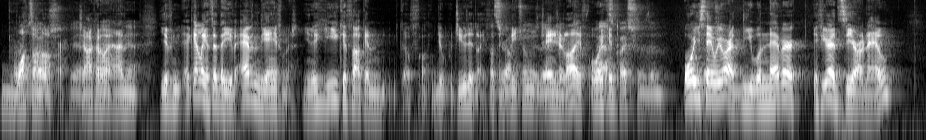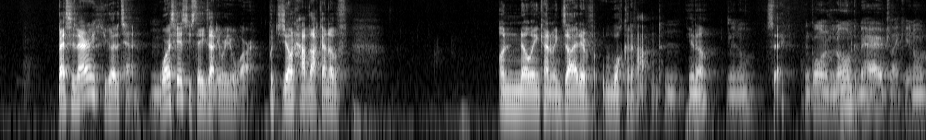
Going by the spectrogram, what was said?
what's on offer. yeah, Do you know, yeah, and yeah. you've again, like I said, that you've everything to gain from it. You know, you could fucking go fucking do what you did, like that's fucking your change your life, or you could questions and or you stay where you are. You will never, if you're at zero now, best scenario, you go to 10. Mm. Worst case, you stay exactly where you are. But you don't have that kind of unknowing kind of anxiety of what could have happened. Mm. You know? you know. Sick. And going alone can be hard, like you know,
